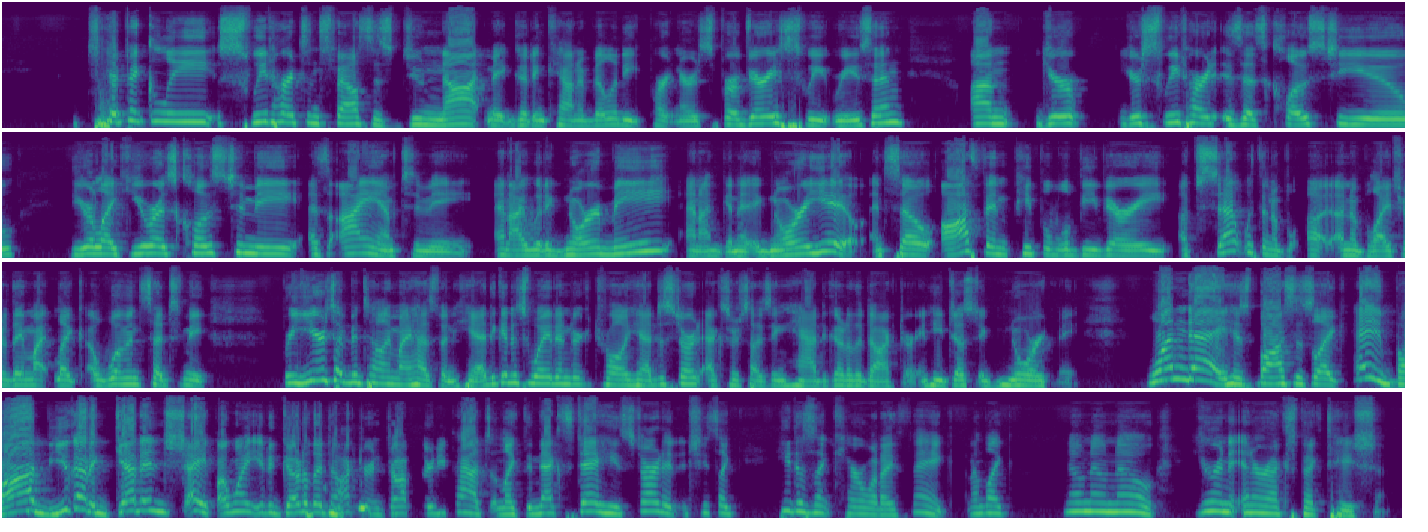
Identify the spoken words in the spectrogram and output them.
typically sweethearts and spouses do not make good accountability partners for a very sweet reason. Um, your your sweetheart is as close to you you're like you're as close to me as i am to me and i would ignore me and i'm going to ignore you. And so often people will be very upset with an, uh, an obliger. They might like a woman said to me for years i've been telling my husband he had to get his weight under control he had to start exercising he had to go to the doctor and he just ignored me. One day his boss is like hey bob you got to get in shape. I want you to go to the doctor and drop 30 pounds. And like the next day he started and she's like he doesn't care what i think. And i'm like no no no. You're an inner expectation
